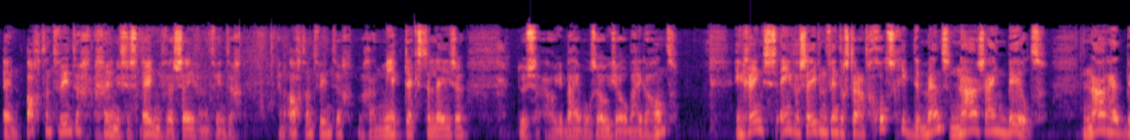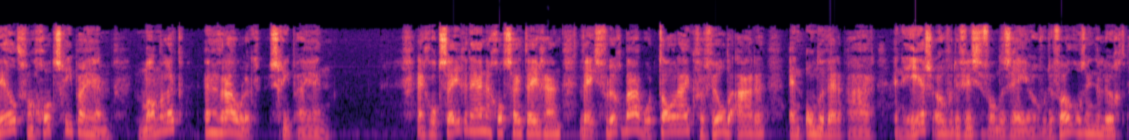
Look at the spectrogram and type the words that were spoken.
en 28. Genesis 1, vers 27 en 28. We gaan meer teksten lezen, dus hou je Bijbel sowieso bij de hand. In Genesis 1, vers 27 staat: God schiep de mens naar zijn beeld. Naar het beeld van God schiep hij hem. Mannelijk en vrouwelijk schiep hij hen. En God zegende hen en God zei tegen hen, wees vruchtbaar, word talrijk, vervul de aarde en onderwerp haar. En heers over de vissen van de zee, over de vogels in de lucht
